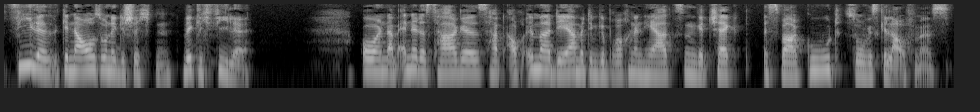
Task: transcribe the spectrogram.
viele genau so eine Geschichten. Wirklich viele. Und am Ende des Tages hat auch immer der mit dem gebrochenen Herzen gecheckt, es war gut, so wie es gelaufen ist.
